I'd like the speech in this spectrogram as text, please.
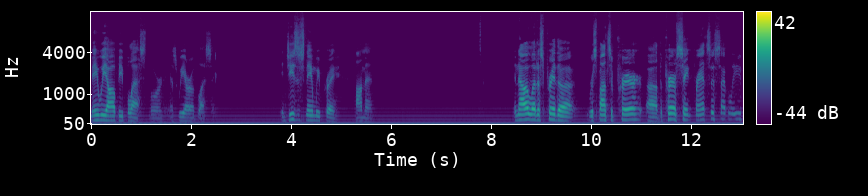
May we all be blessed, Lord, as we are a blessing. In Jesus' name we pray. Amen. And now let us pray the responsive prayer, uh, the prayer of St. Francis, I believe.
